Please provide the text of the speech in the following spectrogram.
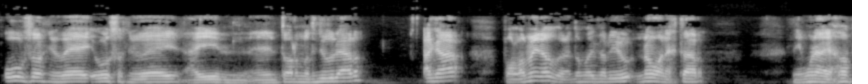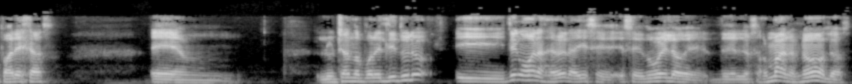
usos New Day, usos New Day, ahí en, el entorno titular. Acá, por lo menos durante un pay no van a estar ninguna de las dos parejas. Eh, luchando por el título. Y tengo ganas de ver ahí ese, ese duelo de, los hermanos, ¿no? Los,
